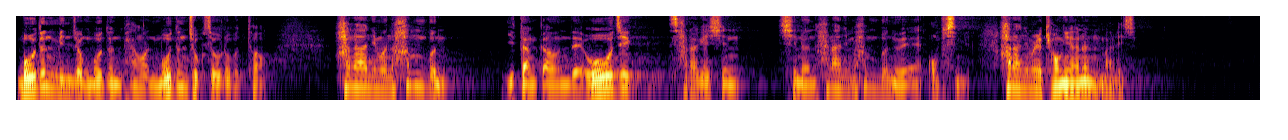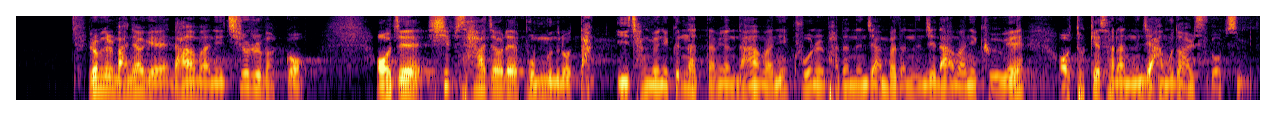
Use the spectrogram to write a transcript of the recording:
모든 민족, 모든 방언, 모든 족속으로부터 하나님은 한 분, 이 땅 가운데 오직 살아계신 신은 하나님 한 분 외에 없습니다. 하나님을 경외하는 말이죠. 여러분들 만약에 나아만이 치료를 받고 어제 14절의 본문으로 딱 이 장면이 끝났다면 나아만이 구원을 받았는지 안 받았는지 나아만이 그 외에 어떻게 살았는지 아무도 알 수가 없습니다.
